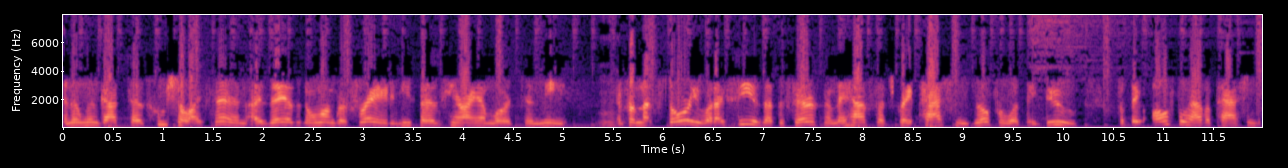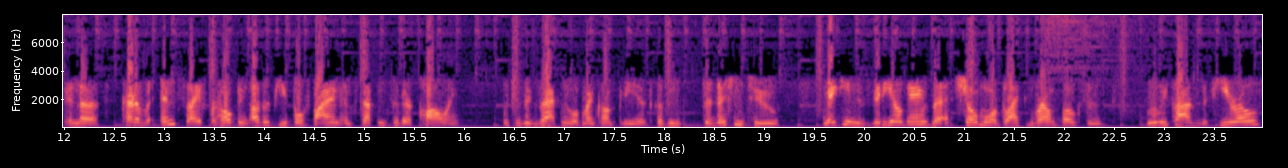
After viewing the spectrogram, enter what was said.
And then when God says, Who shall I send? Isaiah is no longer afraid, and he says, Here I am, Lord, send me. Mm. And from that story, what I see is that the seraphim, they have such great passion and zeal for what they do, but they also have a passion and a kind of an insight for helping other people find and step into their calling, which is exactly what my company is. Because in addition to making these video games that show more black and brown folks as really positive heroes,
